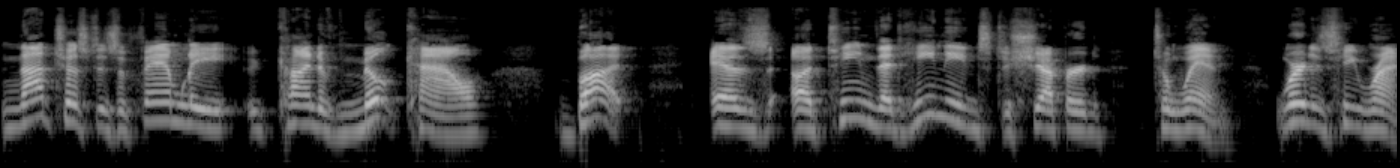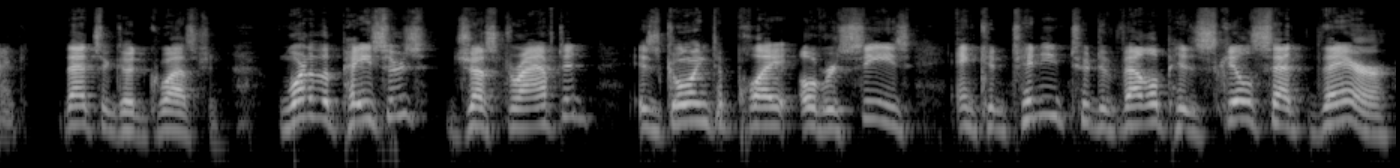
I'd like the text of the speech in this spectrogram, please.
not just as a family kind of milk cow, but as a team that he needs to shepherd to win? Where does he rank? That's a good question. One of the Pacers, just drafted, is going to play overseas and continue to develop his skill set there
